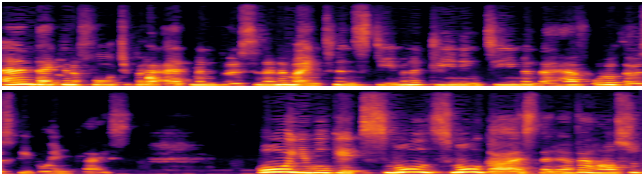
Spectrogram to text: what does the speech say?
and they can afford to put an admin person and a maintenance team and a cleaning team and they have all of those people in place. Or you will get small small guys that have a house or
